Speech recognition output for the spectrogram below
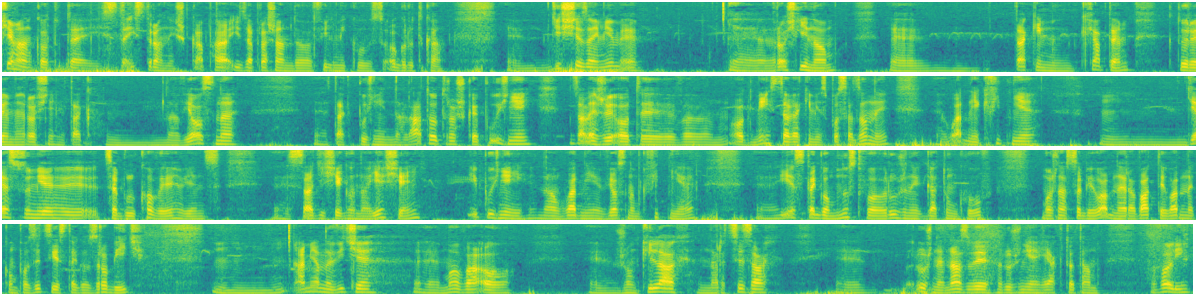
Siemanko, tutaj z tej strony Szkapa i zapraszam do filmiku z ogródka. Dziś się zajmiemy e, rośliną, takim kwiatem, którym rośnie tak na wiosnę, e, tak później na lato, troszkę później. Zależy od, e, od miejsca, w jakim jest posadzony. Ładnie kwitnie. Mm, Jest w sumie cebulkowy, więc sadzi się go na jesień i później nam ładnie wiosną kwitnie. E, Jest tego mnóstwo różnych gatunków. Można sobie ładne rabaty, ładne kompozycje z tego zrobić. Mm, A mianowicie e, mowa o e, żonkilach, narcyzach. Różne nazwy, różnie jak to tam woli.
